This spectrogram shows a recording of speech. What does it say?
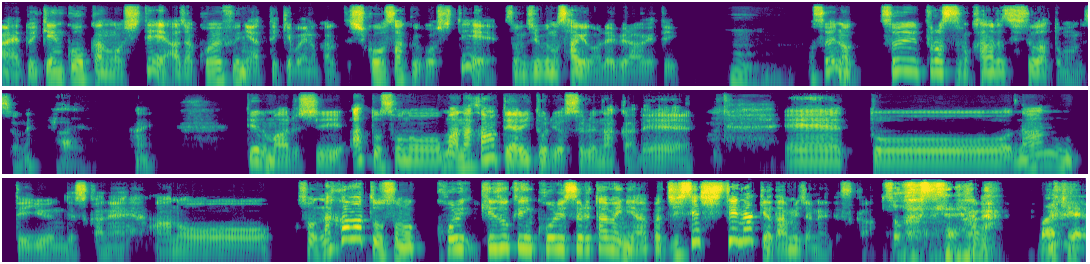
えっと、意見交換をして、あ、じゃあこういうふうにやっていけばいいのかって試行錯誤して、その自分の作業のレベルを上げていく。うんそういうの、そういうプロセスも必ず必要だと思うんですよね。はい。っていうのもあるし、あとその、まあ仲間とやり取りをする中で、えーっと、なんて言うんですかね。あの、その仲間とその、継続的に交流するためには、やっぱ実践してなきゃダメじゃないですか。そうですね。間違いない。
